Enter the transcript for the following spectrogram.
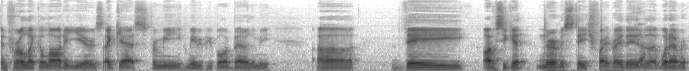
and for like a lot of years, I guess for me, maybe people are better than me. Uh, they obviously get nervous, stage fright, right? They Yeah. like, whatever,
